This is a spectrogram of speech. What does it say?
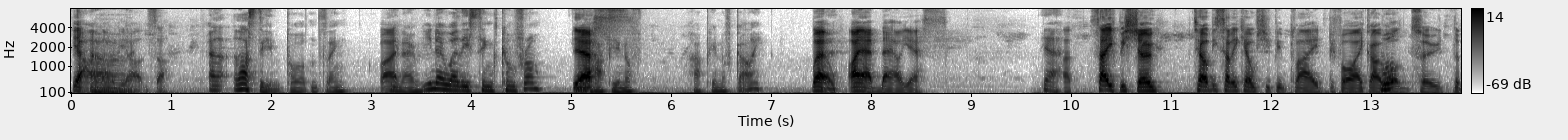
Yeah, I know uh, the answer. Uh, that's the important thing. Right. You know, you know where these things come from. Yeah, happy enough, happy enough guy. Well. I am now. Yes. Yeah. Uh, save me, Stu. Tell me something else you've been playing before I go well, on to the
